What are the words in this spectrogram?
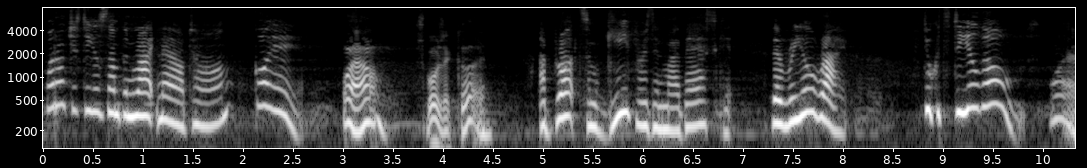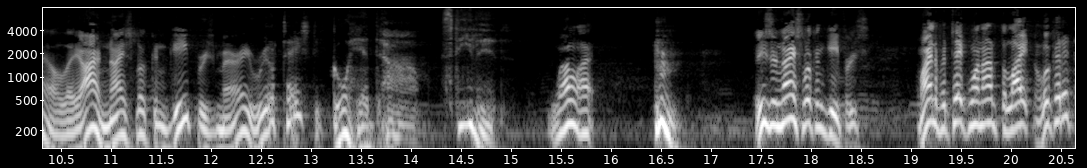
Why don't you steal something right now, Tom? Go ahead. Well, suppose I could. I brought some geefers in my basket. They're real ripe. You could steal those. Well, they are nice looking geepers, Mary. Real tasty. Go ahead, Tom. Steal it. Well, I. These are nice looking geepers. Mind if I take one out of the light and look at it?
